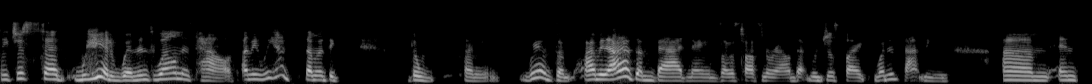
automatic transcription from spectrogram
they just said we had women's wellness house. I mean, we had some of the the I mean, we had some, I mean, I had some bad names I was tossing around that were just like, what does that mean? Um, and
